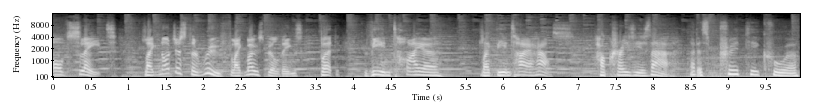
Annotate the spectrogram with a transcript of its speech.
of slate. Like, not just the roof, like most buildings, but the entire, like the entire house. How crazy is that? That is pretty cool.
